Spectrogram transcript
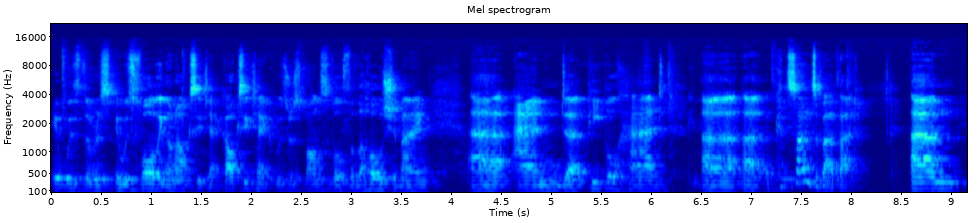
it was, the, it was falling on Oxitec. Oxitec was responsible for the whole shebang, uh, and uh, people had uh, uh, concerns about that. Um,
